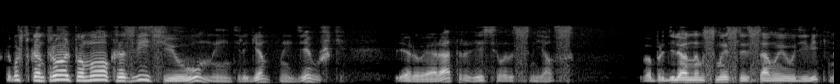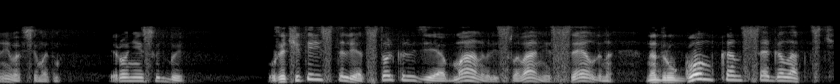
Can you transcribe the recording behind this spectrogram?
Потому что контроль помог развитию умной, интеллигентной девушки. Первый оратор весело рассмеялся. В определенном смысле самое удивительное во всем этом — ирония судьбы. Уже четыреста лет столько людей обманывались словами Селдена на другом конце галактики.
